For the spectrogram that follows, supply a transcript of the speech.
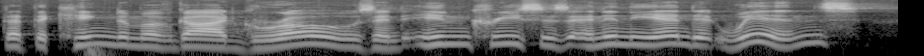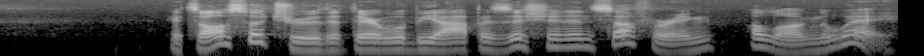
that the kingdom of God grows and increases, and in the end it wins, it's also true that there will be opposition and suffering along the way.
